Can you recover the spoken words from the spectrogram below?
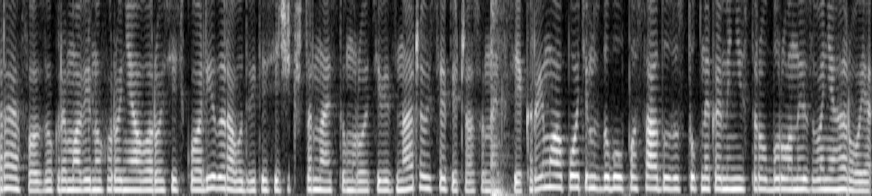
РФ. Зокрема, він охороняв російського лідера у 2014 році. Відзначився під час анексії Криму, а потім здобув посаду заступника міністра оборони звання Героя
